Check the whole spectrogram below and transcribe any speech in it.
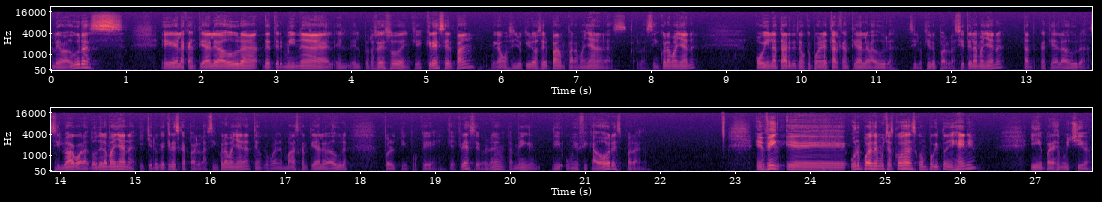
levaduras. Eh, la cantidad de levadura determina el, proceso en que crece el pan. Digamos, si yo quiero hacer pan para mañana a las, a las 5 de la mañana, hoy en la tarde tengo que poner tal cantidad de levadura. Si lo quiero para las 7 de la mañana, tanta cantidad de levadura. Si lo hago a las 2 de la mañana y quiero que crezca para las 5 de la mañana, tengo que poner más cantidad de levadura por el tiempo que, que crece. También di- humidificadores para En fin, eh, uno puede hacer muchas cosas con un poquito de ingenio y me parece muy chiva.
